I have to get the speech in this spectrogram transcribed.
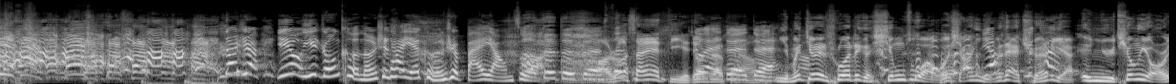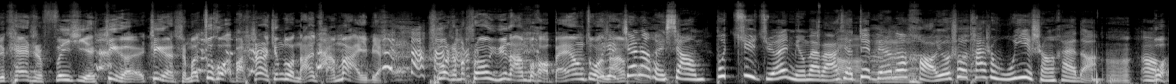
厉害？但是 也有一种可能是他，也可能是白羊座。啊对对对，啊，如果三三月底就是对对对，你们接着说这个星座，我就想起你们在群里，呃女听友就开始分析这个这个什么，最后把十二星座男全骂一遍，说什么双鱼男不好，白羊座男好。不是真的很像，不拒绝，你明白吧？而且对别人的好，有时候他是无意伤害的。嗯，嗯。不，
